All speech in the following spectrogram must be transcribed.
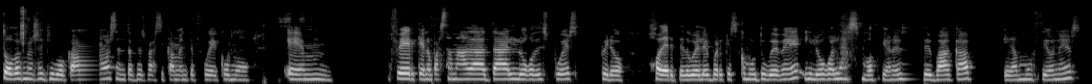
todos nos equivocamos, entonces básicamente fue como, eh, Fer, que no pasa nada, tal, luego después, pero joder, te duele porque es como tu bebé y luego las mociones de backup eran mociones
